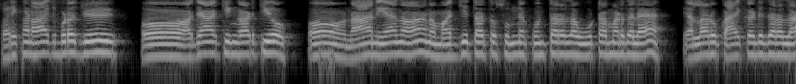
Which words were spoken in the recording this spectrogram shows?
ಸರಿ ಕಣ, ಆಯ್ತು ಬಿಡೋಜಿ ಅದೇ ಹಿಂಗ್ ಆಡ್ತೀಯೋ ನಾನ್ ಏನೋ ನಮ್ಮ ಅಜ್ಜಿ ತಾತ ಸುಮ್ಮನೆ ಕುಂತಾರಲ್ಲ ಊಟ ಮಾಡ್ದಲೆ? ಎಲ್ಲಾರು ಕಾಯ್ಕೊಂಡಿದಾರಲ್ಲ?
